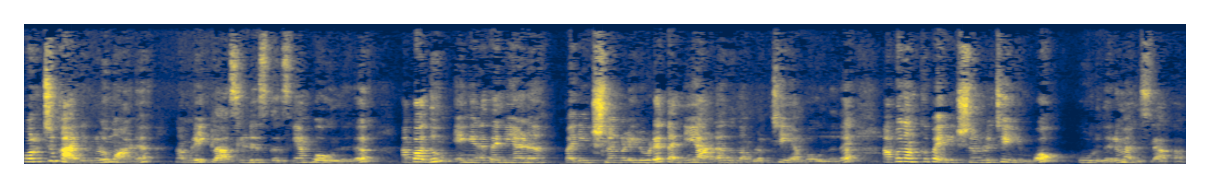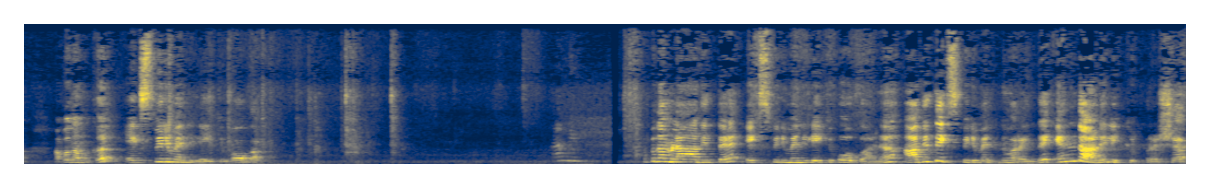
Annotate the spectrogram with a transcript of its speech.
കുറച്ച് കാര്യങ്ങളുമാണ് നമ്മൾ ഈ ക്ലാസ്സിൽ ഡിസ്കസ് ചെയ്യാൻ പോകുന്നത്. അപ്പൊ അതും എങ്ങനെ തന്നെയാണ്? പരീക്ഷണങ്ങളിലൂടെ തന്നെയാണ് അത് നമ്മൾ ചെയ്യാൻ പോകുന്നത്. അപ്പൊ നമുക്ക് പരീക്ഷണങ്ങൾ ചെയ്യുമ്പോൾ കൂടുതൽ മനസ്സിലാക്കാം. അപ്പൊ നമുക്ക് എക്സ്പെരിമെന്റിലേക്ക് പോകാം. അപ്പൊ നമ്മൾ ആദ്യത്തെ എക്സ്പെരിമെന്റിലേക്ക് പോകാണ്. ആദ്യത്തെ എക്സ്പെരിമെന്റ് എന്ന് പറയുന്നത് എന്താണ് ലിക്വിഡ് പ്രഷർ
